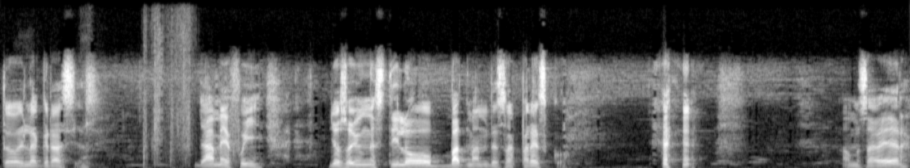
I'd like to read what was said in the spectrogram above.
Te doy las gracias. Ya me fui. Yo soy un estilo Batman, desaparezco. Vamos a ver.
